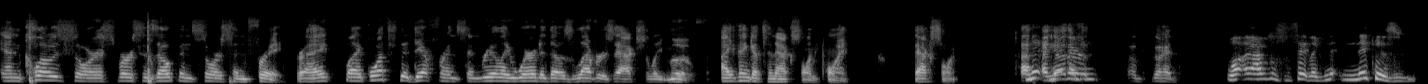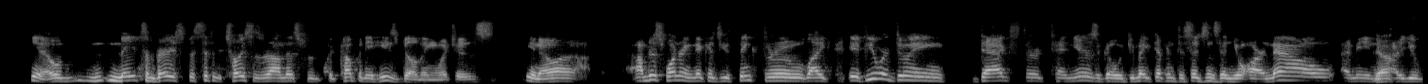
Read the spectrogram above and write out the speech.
and closed source versus open source and free? Right? Like, what's the difference, and really, where do those levers actually move? I think it's an excellent point. Excellent. Uh, Nick- Nick, I another. mean, oh, go ahead. Well, I was just to say, like Nick has, you know, made some very specific choices around this for the company he's building, which is, you know, uh, I'm just wondering, Nick, as you think through, like, if you were doing Dagster 10 years ago, would you make different decisions than you are now? I mean, Yeah. are you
